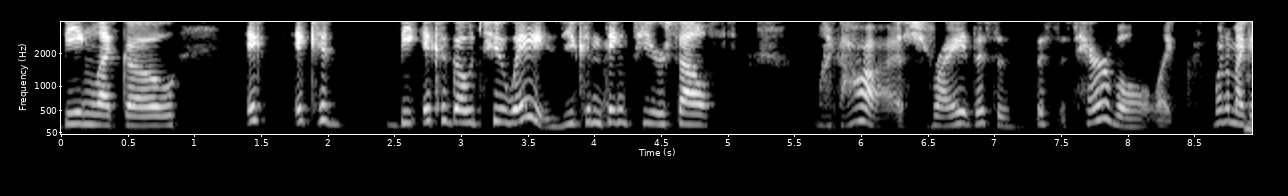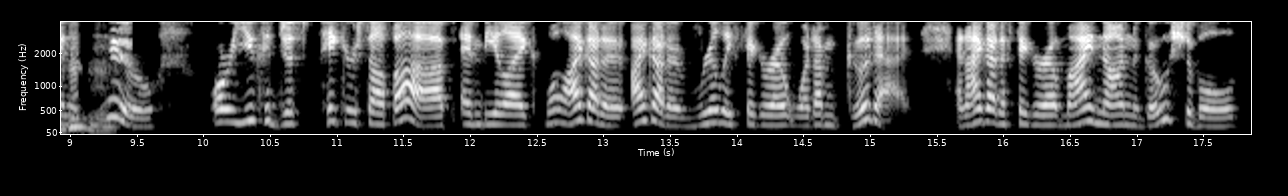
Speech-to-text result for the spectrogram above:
being let go it it could be it could go two ways. You can think to yourself my gosh, right? This is this is terrible. Like, what am I going to mm-hmm. do? Or you could just pick yourself up and be like, well, I got to I got to really figure out what I'm good at. And I got to figure out my non-negotiables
